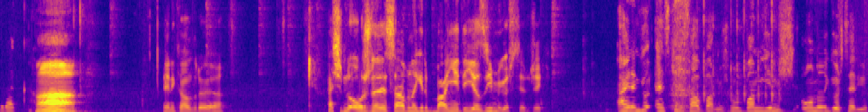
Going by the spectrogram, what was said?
Bir dakika. ha. Beni kaldırıyor ya. Ha şimdi orijinal hesabına girip ban yediği yazıyı mı gösterecek? Aynen yok eski hesabı varmış. Bunu ban yemiş onu gösteriyor.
